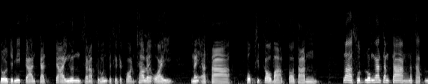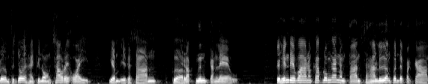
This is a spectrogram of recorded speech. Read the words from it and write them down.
โดยจะมีการจัดจ่ายเงินสนับสนุนเกษตรกรชาวไร่อ้อย ในอัตรา 69 บาทต่อตัน ล่าสุดโรงงานต่างๆนะครับเริ่มทยอยให้พี่น้องชาวไร่อ้อย เตรียมเอกสารเพื่อรับเงินกันแล้ว ก็เห็นได้ว่านะครับโรงงานน้ำตาลสหเรื่องเพิ่นได้ประกาศ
